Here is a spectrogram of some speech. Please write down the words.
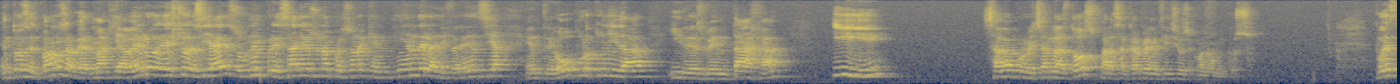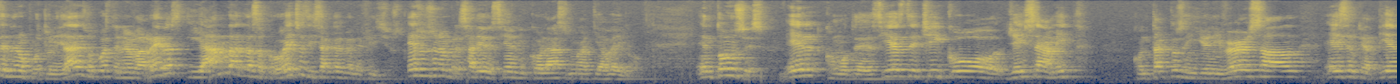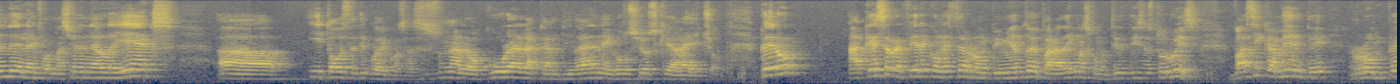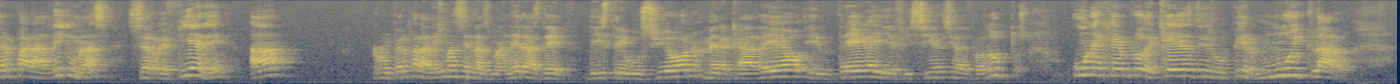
Entonces, vamos a ver, Maquiavelo de hecho decía eso, un empresario es una persona que entiende la diferencia entre oportunidad y desventaja y sabe aprovechar las dos para sacar beneficios económicos. Puedes tener oportunidades o puedes tener barreras y ambas las aprovechas y sacas beneficios. Eso es un empresario, decía Nicolás Maquiavelo. Entonces, él, como te decía este chico, Jay Summit, contactos en Universal, es el que atiende la información en LAX ah, y todo este tipo de cosas. Es una locura la cantidad de negocios que ha hecho. Pero, ¿a qué se refiere con este rompimiento de paradigmas, como dices tú, Luis? Básicamente, romper paradigmas se refiere a romper paradigmas en las maneras de distribución, mercadeo, entrega y eficiencia de productos. Un ejemplo de qué es disrumpir, muy claro.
